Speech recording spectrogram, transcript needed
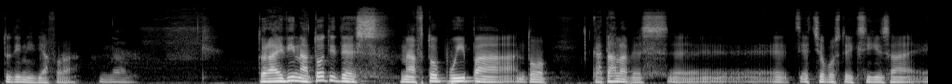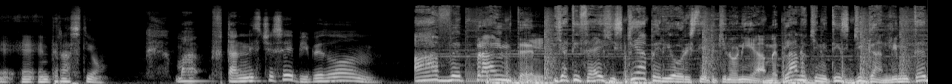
Του δίνει διαφορά. Ναι. Τώρα οι δυνατότητες με αυτό που είπα, αν το κατάλαβες ε, έτσι, έτσι όπως το εξήγησα, ε, ε, είναι τεράστιο. Μα φτάνεις και σε επίπεδο... Ave Primetel. Γιατί θα έχεις και απεριόριστη επικοινωνία με πλάνο κινητής Gig Unlimited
